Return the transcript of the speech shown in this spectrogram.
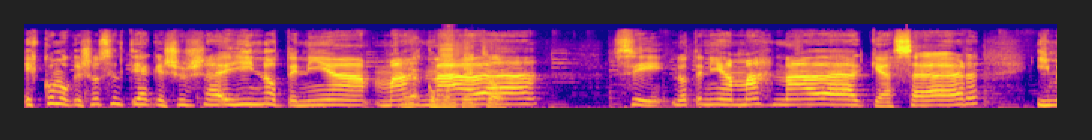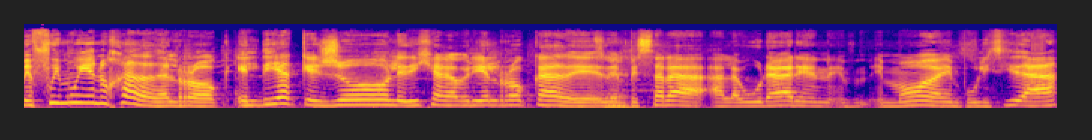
Es como que yo sentía que yo ya ahí no tenía más Era nada. Sí, no tenía más nada que hacer. Y me fui muy enojada del rock. El día que yo le dije a Gabriel Roca de, Sí. de empezar a, a laburar en, en- en moda, en publicidad,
